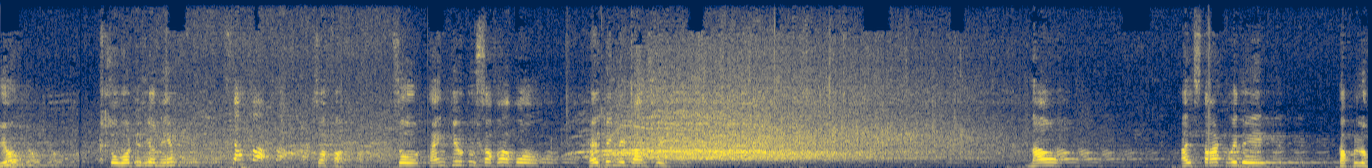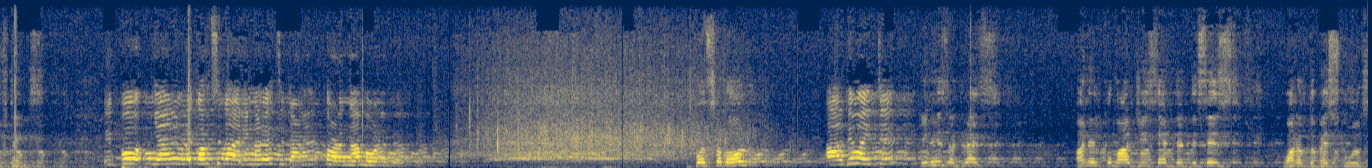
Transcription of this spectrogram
You? So what is your name? സഫ Safa. So thank you to Safa for helping me translate. Now, I'll start with a couple of things. ഇപ്പോ ഞാൻ ഇവിടെ കുറച്ച് കാര്യങ്ങൾ വെച്ചിട്ടാണ് തുടങ്ങാൻ പോകുന്നത് First of all, ആദ്യമായിട്ട് in his address, Anil Kumar ji said that this is one of the best schools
